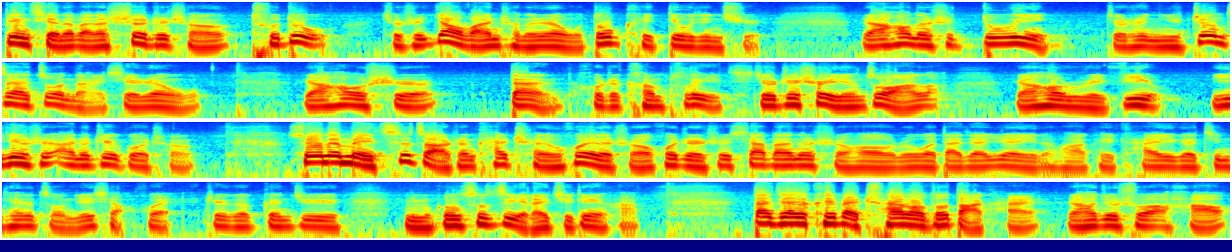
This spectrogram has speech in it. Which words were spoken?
并且呢，把它设置成 To Do，就是要完成的任务都可以丢进去。然后呢是 Doing，就是你正在做哪些任务。然后是 Done 或者 Complete，就这事儿已经做完了。然后 Review。一定是按照这个过程。所以呢，每次早晨开晨会的时候，或者是下班的时候，如果大家愿意的话，可以开一个今天的总结小会。这个根据你们公司自己来决定哈。大家就可以把 Trello 都打开，然后就说好，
